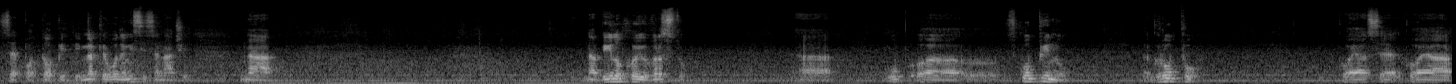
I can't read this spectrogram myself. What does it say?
se potopiti. Mrke vode misli se znači, na na bilo koju vrstu uh, uh, skupinu grupu koja se koja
